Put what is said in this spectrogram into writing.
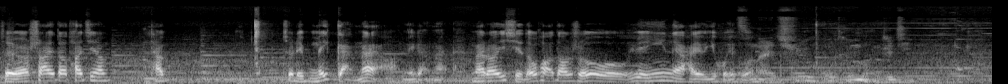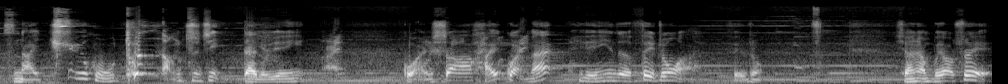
这要杀一刀，他竟然他这里没敢卖啊，没敢卖。卖到一血的话，到时候月英呢还有一回合。此乃驱虎吞狼之计。此乃驱虎吞狼之计，带走月英。管杀还管埋，月英的费中啊，费中，想想不要睡，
